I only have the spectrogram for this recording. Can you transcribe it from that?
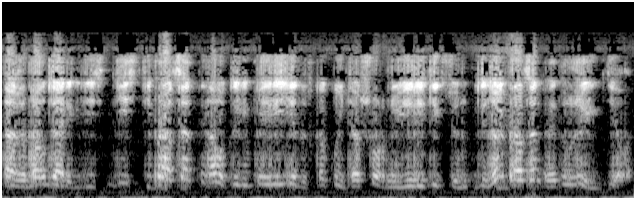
даже Болгария, где 10% налог, или переедут в какую-нибудь офшорную юрисдикцию, где 0%, это уже их дело.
